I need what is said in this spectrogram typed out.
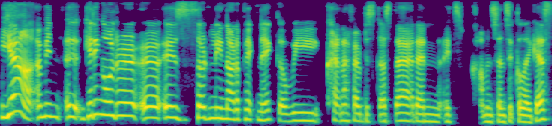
Yeah, I mean, uh, getting older uh, is certainly not a picnic. Uh, we kind of have discussed that, and it's commonsensical, I guess.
